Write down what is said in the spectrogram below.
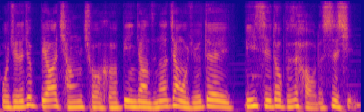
我觉得就不要强求合并这样子，那这样我觉得对彼此都不是好的事情。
